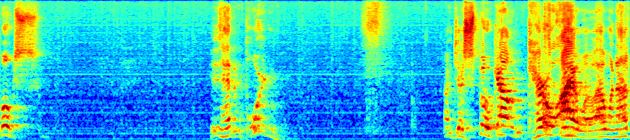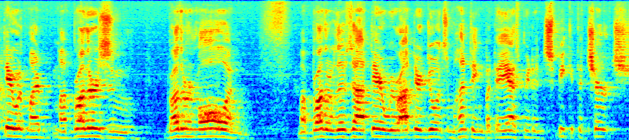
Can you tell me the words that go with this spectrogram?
Folks, is that important? I just spoke out in Carroll, Iowa. I went out there with my, my brothers and brother in law, and my brother lives out there. We were out there doing some hunting, but they asked me to speak at the church.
